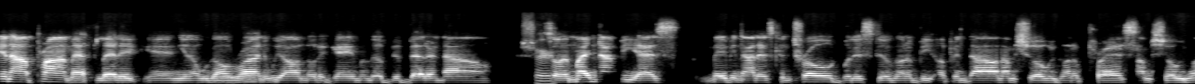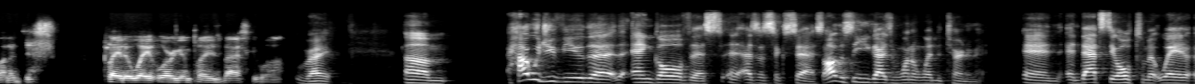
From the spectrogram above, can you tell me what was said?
in our prime athletic, and you know we're gonna run. And we all know the game a little bit better now. Sure. So it might not be as maybe not as controlled, but it's still gonna be up and down. I'm sure we're gonna press. I'm sure we're gonna just play the way Oregon plays basketball. Right. Um, how would you view the, the end goal of this as a success? Obviously, you guys want to win the tournament, and and that's the ultimate way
